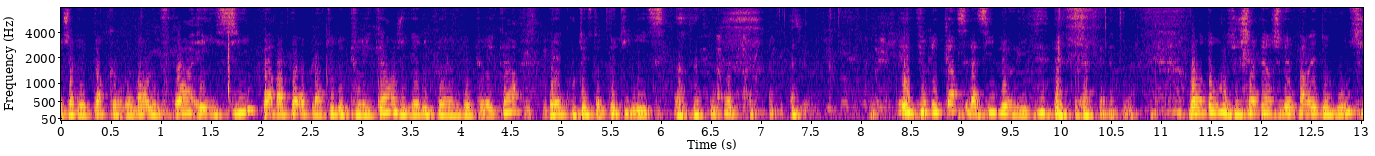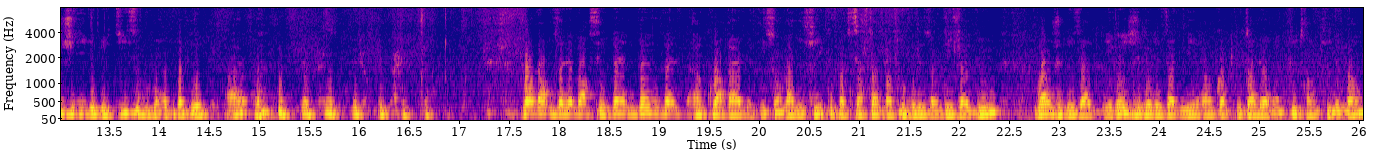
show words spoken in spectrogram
j'avais peur que vraiment le froid. Et ici, par rapport au plateau de Puricard, j'ai bien dit plateau de Puricard, ben, écoutez, c'est un petit Nice. Et Puricard, c'est la Sibérie. bon, donc, M. Chabert, je vais parler de vous. Si j'ai dit des bêtises, vous me reprenez. hein. Bon, alors vous allez voir ces 20, 20, 20 aquarelles qui sont magnifiques. Certains d'entre vous les ont déjà vues. Moi, je les ai admirées. Je vais les admirer encore tout à l'heure plus tranquillement.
